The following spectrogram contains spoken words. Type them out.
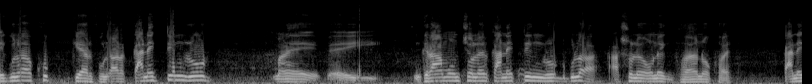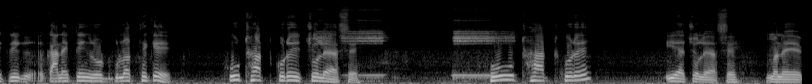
এগুলা খুব কেয়ারফুল আর কানেক্টিং রোড মানে এই গ্রাম অঞ্চলের কানেক্টিং রোডগুলা আসলে অনেক ভয়ানক হয়। কানেক্টিং কানেক্টিং রোডগুলোর থেকে হুটহাট করে চলে আসে। হুটহাট করে ইয়া চলে আসে। মানে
